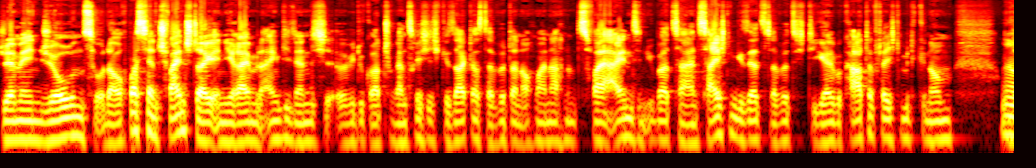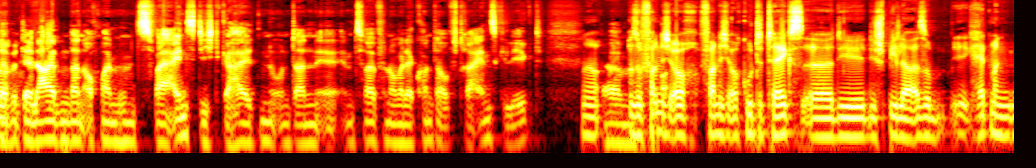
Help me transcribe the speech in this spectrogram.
Jermaine Jones oder auch Bastian Schweinsteiger in die Reihe mit eingliedern. Ich, äh, wie du gerade schon ganz richtig gesagt hast, da wird dann auch mal nach einem 2-1 in Überzahl ein Zeichen gesetzt, da wird sich die gelbe Karte vielleicht mitgenommen und ja. da wird der Laden dann auch mal mit einem 2-1 dicht gehalten und dann äh, im Zweifel nochmal der Konter aufs 3-1 gelegt. Ja, ähm, also fand ich auch, fand ich auch gute Takes, äh, die, die Spieler. Also hätte man,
